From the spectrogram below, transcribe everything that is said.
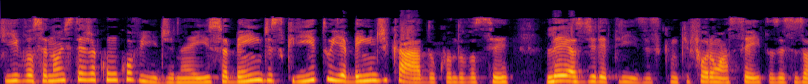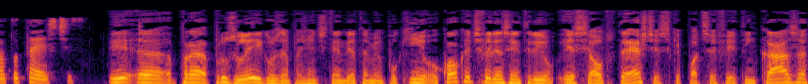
que você não esteja com o Covid, né? Isso é bem descrito e é bem indicado quando você lê as diretrizes com que foram aceitos esses autotestes. E uh, para os leigos, né, para a gente entender também um pouquinho, qual que é a diferença entre esse autoteste, esse que pode ser feito em casa,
